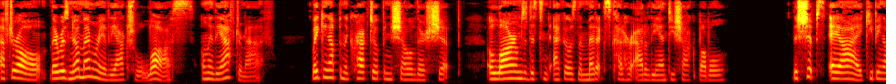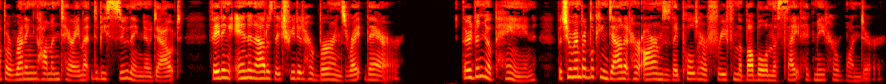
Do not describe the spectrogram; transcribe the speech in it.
After all, there was no memory of the actual loss, only the aftermath. Waking up in the cracked open shell of their ship, alarms distant echoes, the medics cut her out of the anti-shock bubble. The ship's AI keeping up a running commentary meant to be soothing, no doubt, fading in and out as they treated her burns right there. There had been no pain, but she remembered looking down at her arms as they pulled her free from the bubble, and the sight had made her wonder.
